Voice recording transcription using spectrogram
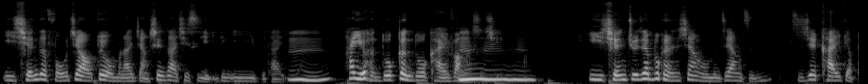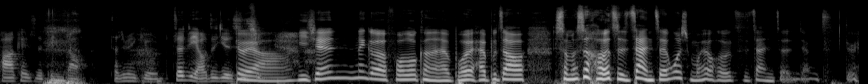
以前的佛教对我们来讲，现在其实也一定意义不太一样。嗯，它有很多更多开放的事情。嗯嗯以前绝对不可能像我们这样子直接开一个 podcast 的频道，在这边给我在聊这件事情。对啊，以前那个佛罗可能还不会还不知道什么是核子战争，为什么会有核子战争这样子？对，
